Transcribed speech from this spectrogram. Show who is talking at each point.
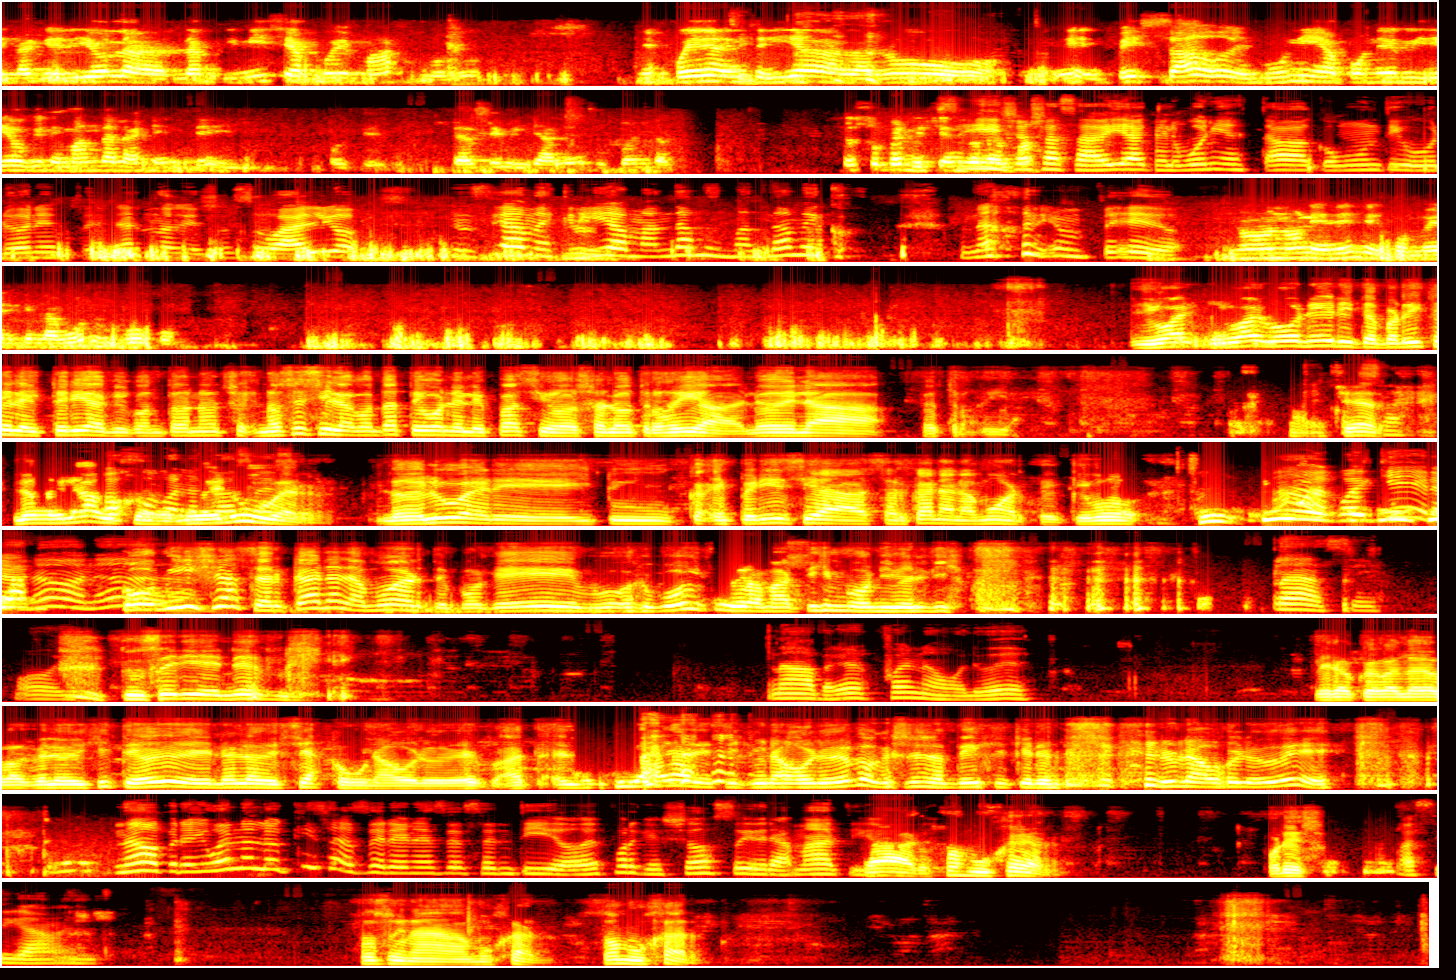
Speaker 1: Exactamente, la que dio la, la primicia fue más. Después
Speaker 2: Sí.
Speaker 1: enseguida agarró el pesado de Bunny a poner video que le manda a la gente y porque se hace viral en su cuenta. Yo súper leyendo
Speaker 2: Sí, yo ya sabía que el Bunny estaba como un tiburón esperando que yo suba algo. Y encima me escribía, mandame, mandame. co-". No, ni un pedo.
Speaker 1: No, no le des de comer, que labure un poco.
Speaker 3: Igual, igual vos, Negri, te perdiste la historia que contó anoche. No sé si la contaste vos en el espacio ya los otros días, lo de la. Los otros días.
Speaker 2: ¿Qué
Speaker 3: Ayer. Lo del auto, lo del Uber. Lo del Uber eh, y tu experiencia cercana a la muerte. Que vos.
Speaker 2: Ah, cualquiera,
Speaker 3: comillas-
Speaker 2: no, nada.
Speaker 3: Comillas cercana a la muerte, porque eh, vos, vos y tu dramatismo nivel 10.
Speaker 2: Ah, sí, obvio.
Speaker 3: tu serie de Netflix.
Speaker 2: Nada, pero fue una boludez.
Speaker 3: Pero cuando me lo dijiste hoy, eh, no lo decías como una boludez. Ahora decís que una boludez porque yo ya te dije que era, era una boludez.
Speaker 2: No, pero igual no lo quise hacer en ese sentido. Es porque yo soy dramática,
Speaker 3: Claro, sos mujer. Por eso.
Speaker 2: básicamente.
Speaker 3: Sos una mujer. Sos mujer.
